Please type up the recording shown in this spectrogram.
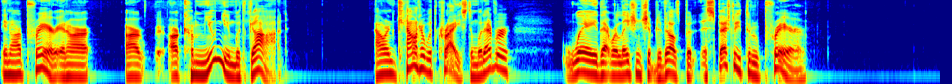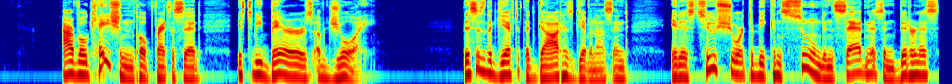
in our prayer, in our, our, our communion with God, our encounter with Christ in whatever way that relationship develops, but especially through prayer, our vocation, Pope Francis said, is to be bearers of joy. This is the gift that God has given us, and it is too short to be consumed in sadness and bitterness.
